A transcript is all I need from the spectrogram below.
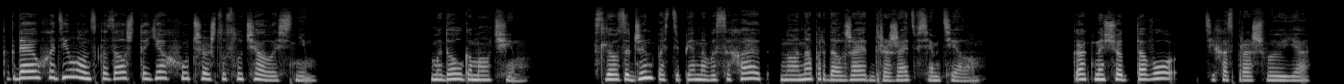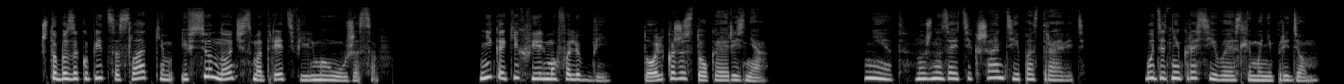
Когда я уходила, он сказал, что я худшее, что случалось с ним. Мы долго молчим. Слезы Джин постепенно высыхают, но она продолжает дрожать всем телом. «Как насчет того, — тихо спрашиваю я, — чтобы закупиться сладким и всю ночь смотреть фильмы ужасов? Никаких фильмов о любви, только жестокая резня. Нет, нужно зайти к Шанти и поздравить. Будет некрасиво, если мы не придем.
